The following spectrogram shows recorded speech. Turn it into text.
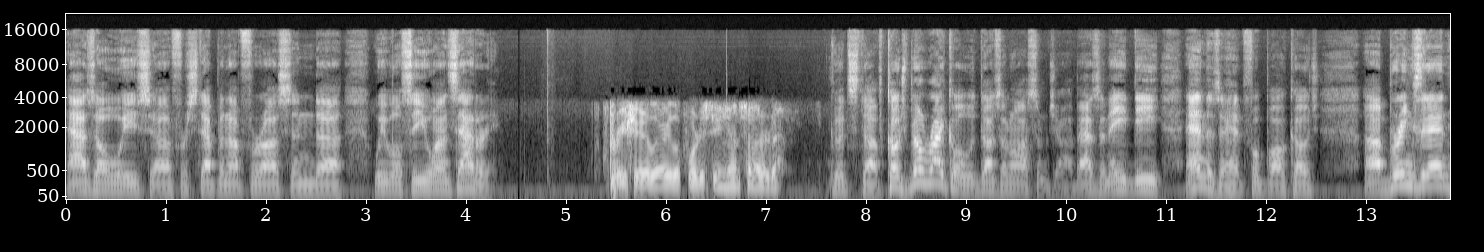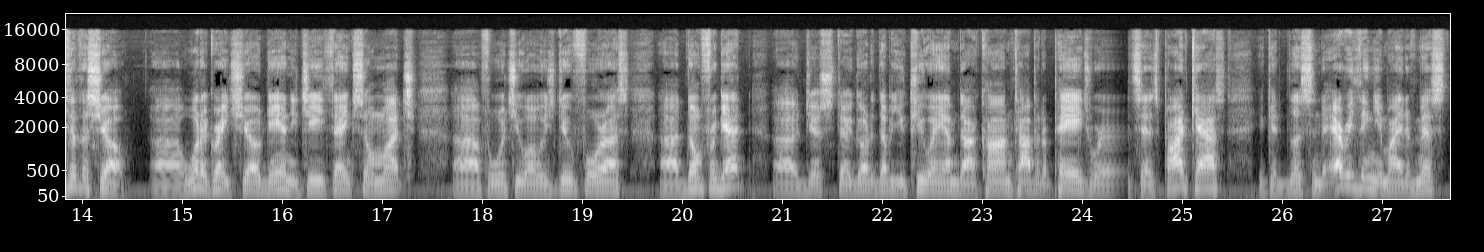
as always, uh, for stepping up for us, and uh, we will see you on Saturday. Appreciate it, Larry. Look forward to seeing you on Saturday. Good stuff. Coach Bill Reichel, who does an awesome job as an AD and as a head football coach, uh, brings an end to the show. Uh, what a great show. Danny G, thanks so much uh, for what you always do for us. Uh, don't forget, uh, just uh, go to WQAM.com, top of the page where it says podcast. You could listen to everything you might have missed.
